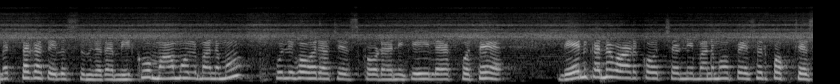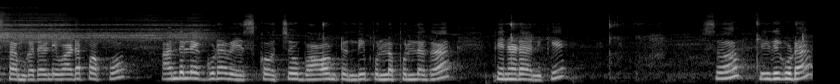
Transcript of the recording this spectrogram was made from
మెత్తగా తెలుస్తుంది కదా మీకు. మామూలు మనము పులిహోర చేసుకోవడానికి లేకపోతే దేనికన్నా వాడుకోవచ్చండి? మనము పెసరపప్పు చేస్తాం కదండి వడపప్పు. అందులోకి కూడా వేసుకోవచ్చు. బాగుంటుంది పుల్ల పుల్లగా తినడానికి. సో ఇది కూడా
